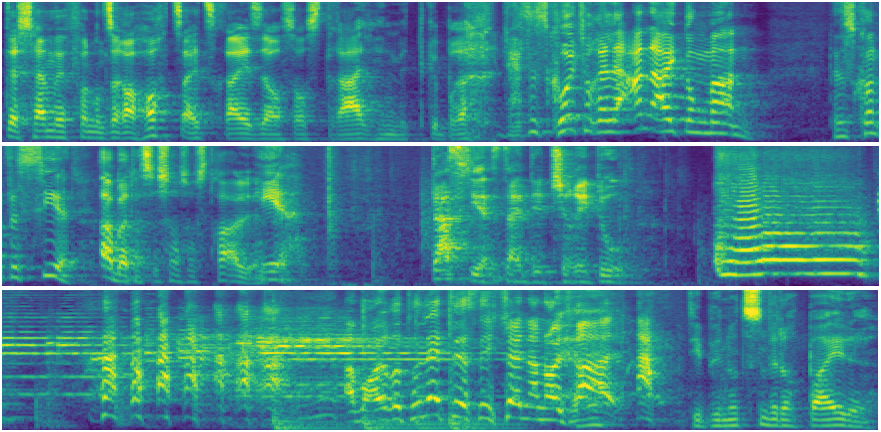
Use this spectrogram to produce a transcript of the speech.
das haben wir von unserer Hochzeitsreise aus Australien mitgebracht. Das ist kulturelle Aneignung, Mann. Das ist konfisziert. Aber das ist aus Australien. Hier. Das hier ist ein Didgeridoo. Aber eure Toilette ist nicht genderneutral. Die benutzen wir doch beide.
